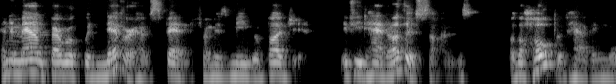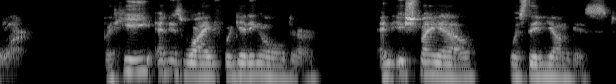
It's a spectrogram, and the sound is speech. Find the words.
an amount Baruch would never have spent from his meager budget if he'd had other sons or the hope of having more. But he and his wife were getting older, and Ishmael was their youngest.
